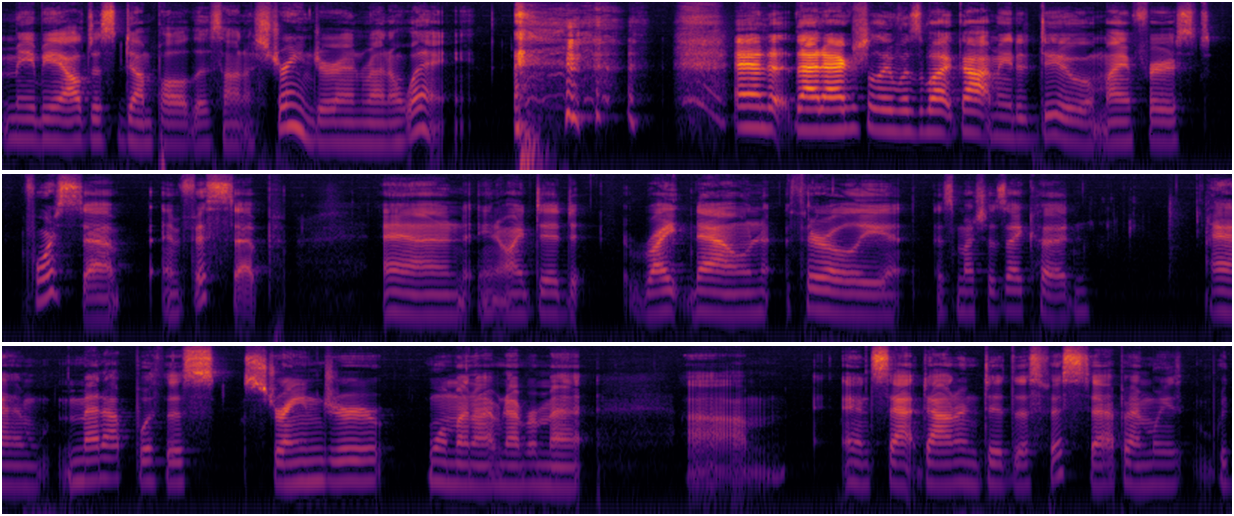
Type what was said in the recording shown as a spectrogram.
maybe i'll just dump all this on a stranger and run away. And that actually was what got me to do my first fourth step and fifth step. And you know i did write down thoroughly as much as i could and met up with this stranger woman I've never met, um, and sat down and did this fifth step, and we we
